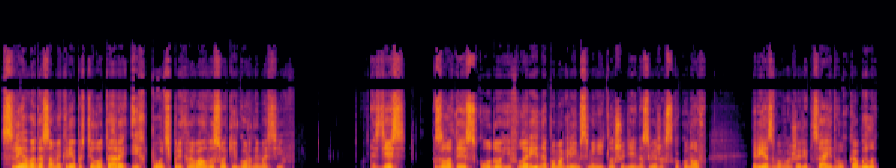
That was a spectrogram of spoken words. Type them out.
Слева, до самой крепости Лотары, их путь прикрывал высокий горный массив. Здесь золотые скуду и флорины помогли им сменить лошадей на свежих скакунов, резвого жеребца и двух кобылок,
